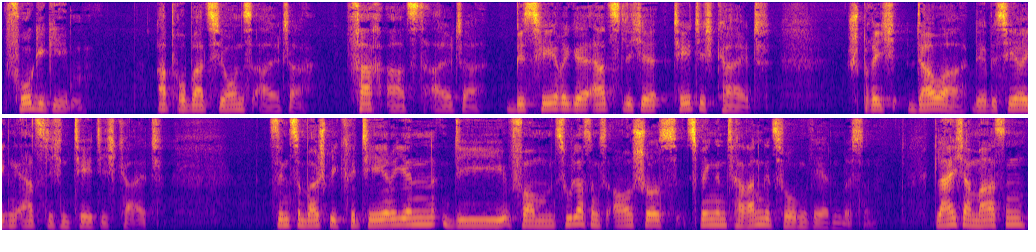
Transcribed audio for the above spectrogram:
vorgegeben. Approbationsalter, Facharztalter, bisherige ärztliche Tätigkeit, sprich Dauer der bisherigen ärztlichen Tätigkeit, sind zum Beispiel Kriterien, die vom Zulassungsausschuss zwingend herangezogen werden müssen. Gleichermaßen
